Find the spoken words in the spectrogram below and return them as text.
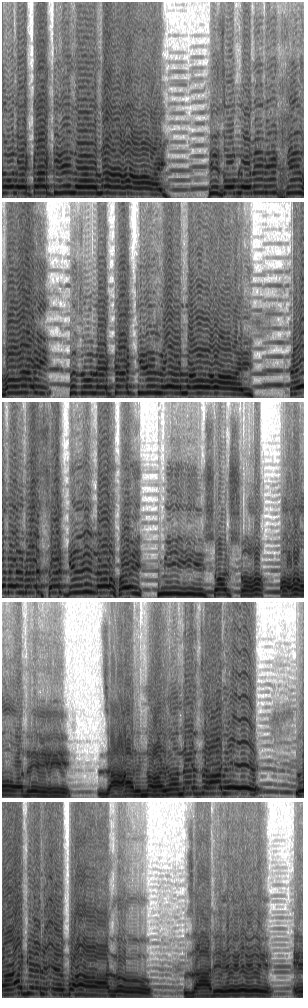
জুলেখা কিনে লাই। ইসুব নবী বিক্রি হয়? জুলেখা কিনে লাই। প্রেমের বেসা কিনা হয়? মিশর শহরে। যার নয়নে যারে লাগে রে ভালো যারে এ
